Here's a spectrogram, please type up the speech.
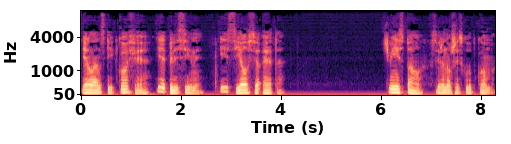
ирландский кофе и апельсины, и съел все это. Чмей спал, свернувшись клубком.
